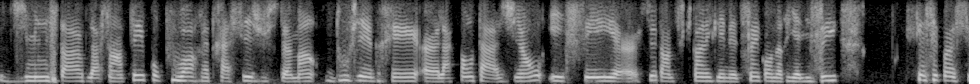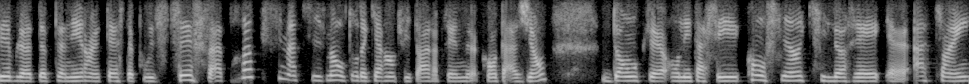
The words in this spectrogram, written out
du ministère de la Santé pour pouvoir mm. retracer justement d'où viendrait euh, la contagion. Et c'est suite en discutant avec les médecins qu'on a réalisé que c'est possible d'obtenir un test positif approximativement autour de 48 heures après une contagion? Donc, euh, on est assez confiant qu'il l'aurait euh, atteint,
